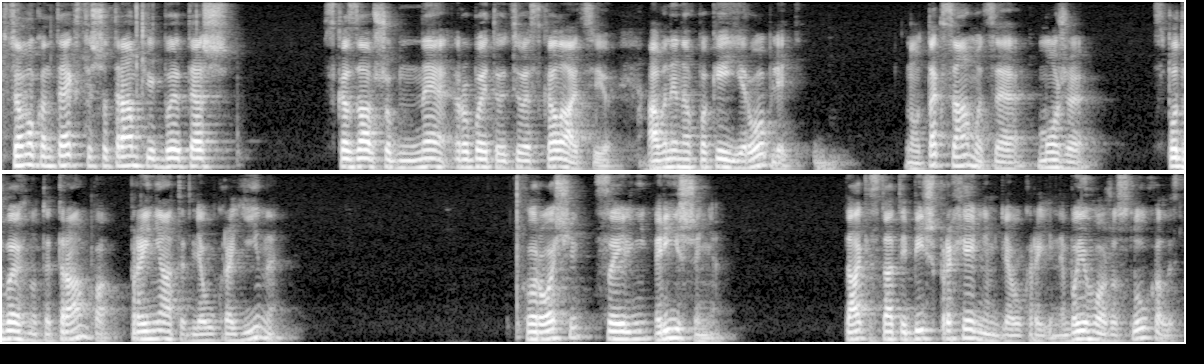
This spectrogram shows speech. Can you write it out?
В цьому контексті, що Трамп якби теж сказав, щоб не робити цю ескалацію, а вони навпаки її роблять. Ну, так само це може сподвигнути Трампа прийняти для України хороші, сильні рішення. Так, стати більш прихильним для України, бо його ж слухались.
